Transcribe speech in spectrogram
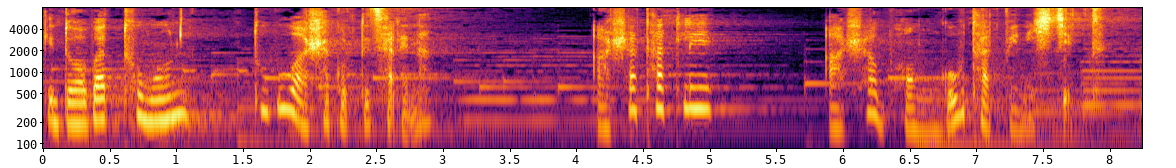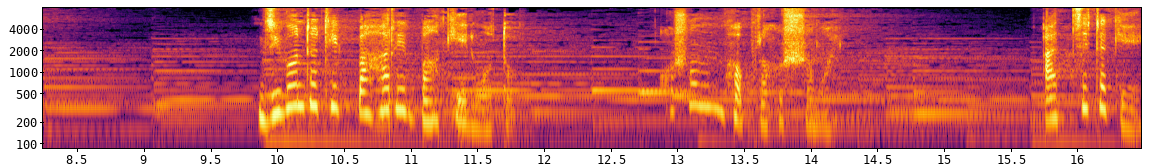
কিন্তু অবাধ্য মন তবু আশা করতে ছাড়ে না। আশা থাকলে আশা ভঙ্গও থাকবে নিশ্চিত। জীবনটা ঠিক পাহাড়ের বাঁকের মতো, অসম্ভব রহস্যময়। আজ যেটাকে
